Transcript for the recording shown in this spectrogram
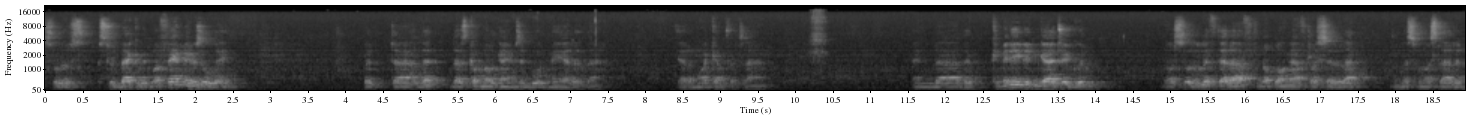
sort of stood back a bit. My family was all there. But uh, that, those Commonwealth Games had brought me out of, the, out of my comfort zone. And uh, the committee didn't go too good. I sort of left that after, not long after I set it up. And that's when I started,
